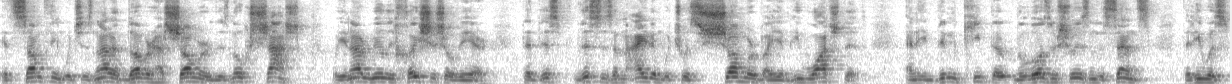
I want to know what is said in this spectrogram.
it's something which is not a Dover Hashomer, there's no Shash, or you're not really Choshish over here, that this, this is an item which was Shomer by him, he watched it, and he didn't keep the, the laws of Shviz in the sense that he was,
